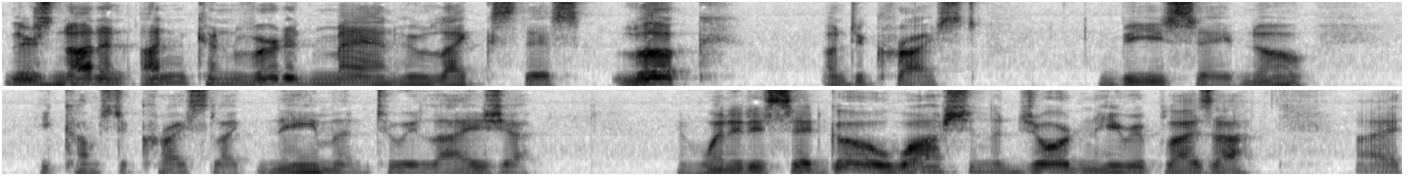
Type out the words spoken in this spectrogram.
There's not an unconverted man who likes this. Look unto Christ, and be ye saved. No, he comes to Christ like Naaman to Elijah. And when it is said, Go, wash in the Jordan, he replies, Ah, I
